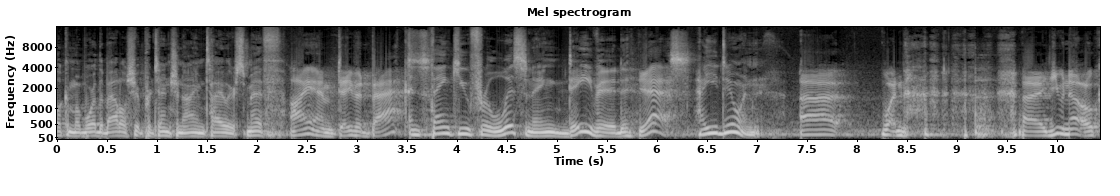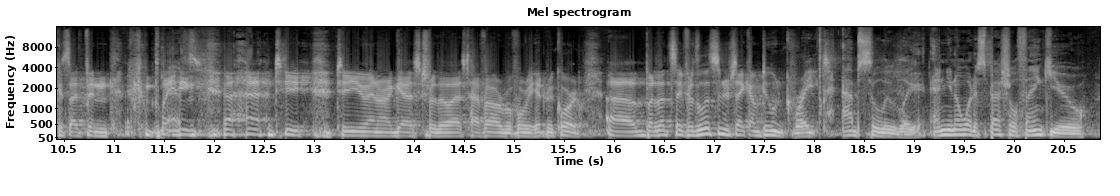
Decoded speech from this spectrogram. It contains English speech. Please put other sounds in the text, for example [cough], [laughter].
welcome aboard the Battleship Pretension. I am Tyler Smith. I am David Bax. And thank you for listening. David, yes. how you doing? Uh, what? [laughs] uh, you know, because I've been [laughs] complaining uh, [laughs] to, to you and our guest for the last half hour before we hit record. Uh, but let's say for the listener's sake, I'm doing great. Absolutely. And you know what? A special thank you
